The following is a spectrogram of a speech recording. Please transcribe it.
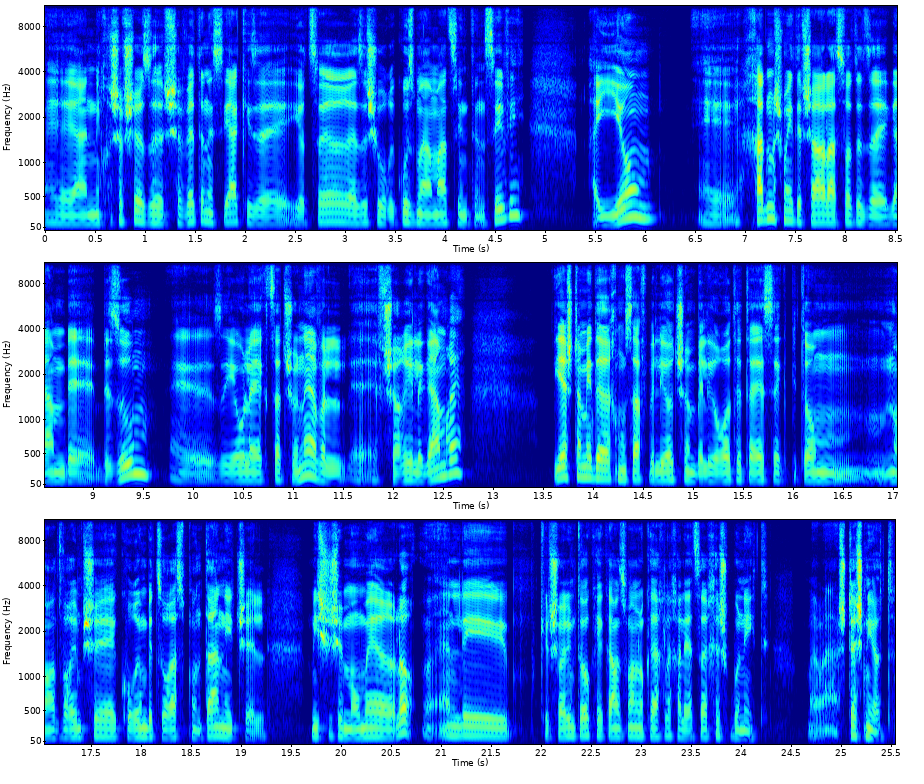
אה, אני חושב שזה שווה את הנסיעה כי זה יוצר איזשהו ריכוז מאמץ אינטנסיבי. היום, אה, חד משמעית אפשר לעשות את זה גם בזום, אה, זה יהיה אולי קצת שונה, אבל אפשרי לגמרי. יש תמיד ערך מוסף בלהיות שם, בלראות את העסק, פתאום, נוער דברים שקורים בצורה ספונטנית של מישהו שאומר, לא, אין לי, כאילו שואלים אותו, אוקיי, כמה זמן לוקח לך לייצר חשבונית? שתי שניות.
